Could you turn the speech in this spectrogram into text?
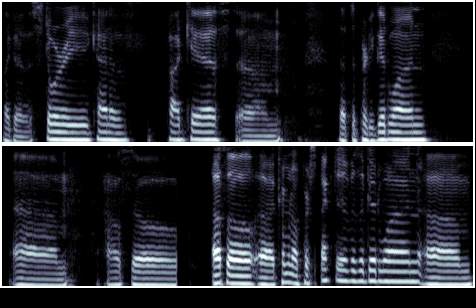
like a story kind of podcast, um, that's a pretty good one. Um, also, also, uh, Criminal Perspective is a good one. Um,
